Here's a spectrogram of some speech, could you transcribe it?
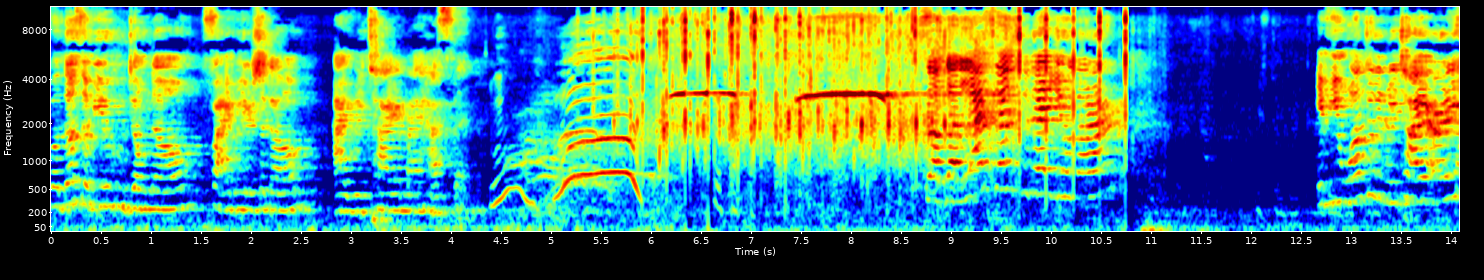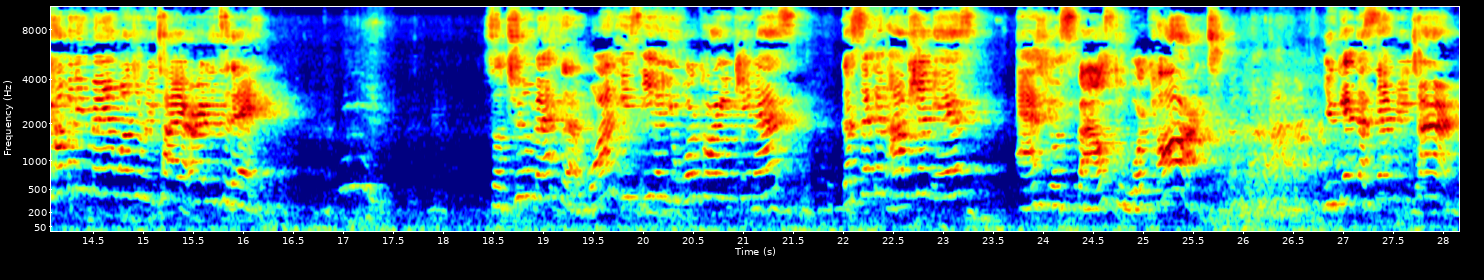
For those of you who don't know, five years ago, I retired my husband. So the lesson today you learned, if you want to retire early, how many men want to retire early today? So two methods. One is either you work hard in Jeunesse. The second option is ask your spouse to work hard. You get the same return.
